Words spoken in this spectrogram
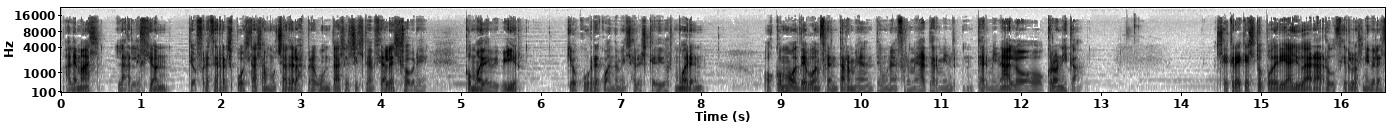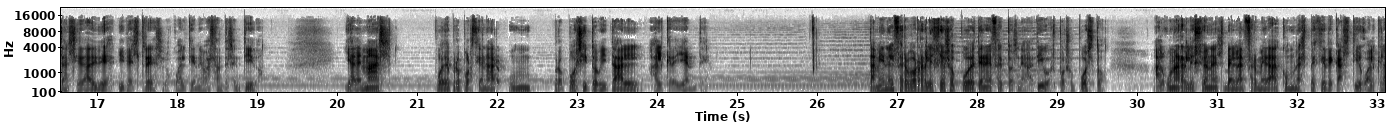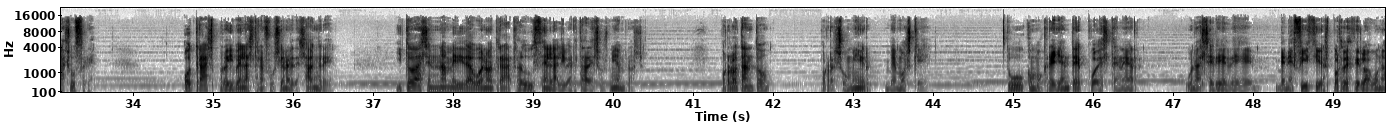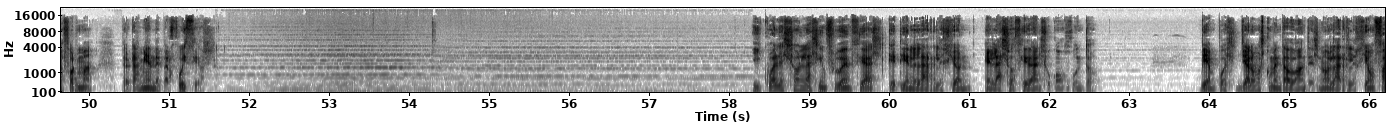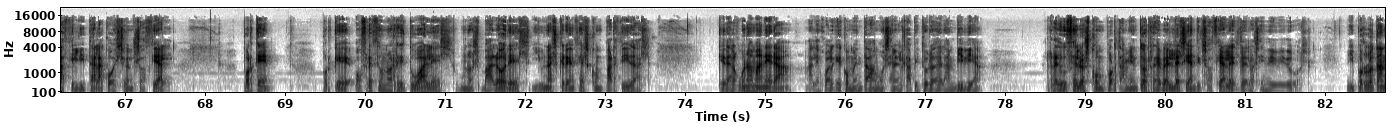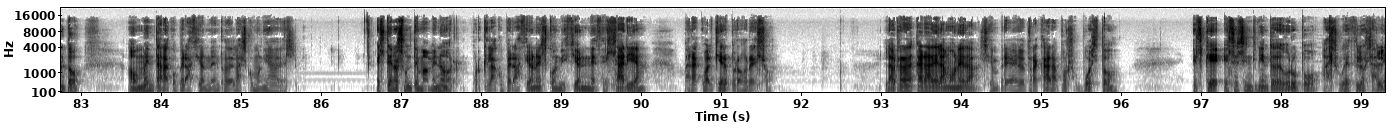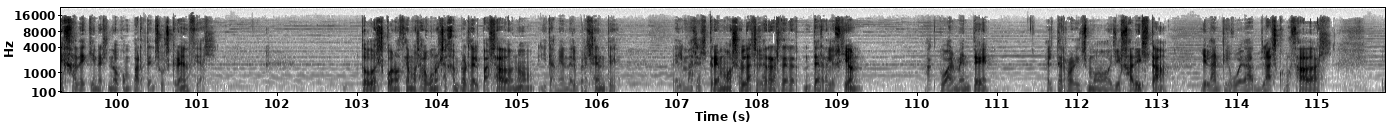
Además, la religión te ofrece respuestas a muchas de las preguntas existenciales sobre cómo he de vivir, qué ocurre cuando mis seres queridos mueren, o cómo debo enfrentarme ante una enfermedad terminal o crónica. Se cree que esto podría ayudar a reducir los niveles de ansiedad y de, estrés, lo cual tiene bastante sentido. Y además puede proporcionar un propósito vital al creyente. También el fervor religioso puede tener efectos negativos, por supuesto. Algunas religiones ven la enfermedad como una especie de castigo al que la sufre. Otras prohíben las transfusiones de sangre, y todas en una medida u en otra reducen la libertad de sus miembros. Por lo tanto, por resumir, vemos que tú como creyente puedes tener una serie de beneficios, por decirlo de alguna forma, pero también de perjuicios. ¿Y cuáles son las influencias que tiene la religión en la sociedad en su conjunto? Bien, pues ya lo hemos comentado antes, ¿no? La religión facilita la cohesión social. ¿Por qué? Porque ofrece unos rituales, unos valores y unas creencias compartidas, que de alguna manera, al igual que comentábamos en el capítulo de la envidia, reduce los comportamientos rebeldes y antisociales de los individuos, y por lo tanto, aumenta la cooperación dentro de las comunidades. Este no es un tema menor, porque la cooperación es condición necesaria para cualquier progreso. La otra cara de la moneda, siempre hay otra cara, por supuesto, es que ese sentimiento de grupo a su vez los aleja de quienes no comparten sus creencias. Todos conocemos algunos ejemplos del pasado, ¿no? Y también del presente. El más extremo son las guerras de, religión. Actualmente, el terrorismo yihadista y en la antigüedad las cruzadas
